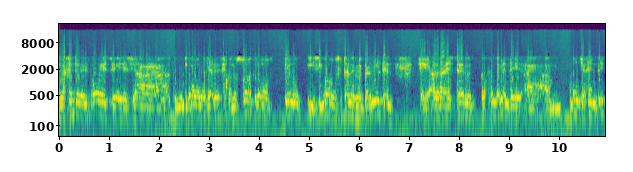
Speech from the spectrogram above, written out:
la gente del COE se, ha comunicado varias veces con nosotros, y si vos, ustedes me permiten, eh, agradecer profundamente a, mucha gente,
